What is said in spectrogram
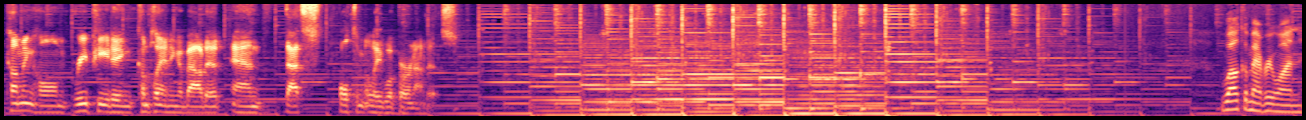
coming home, repeating, complaining about it. And that's ultimately what burnout is. Welcome, everyone,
